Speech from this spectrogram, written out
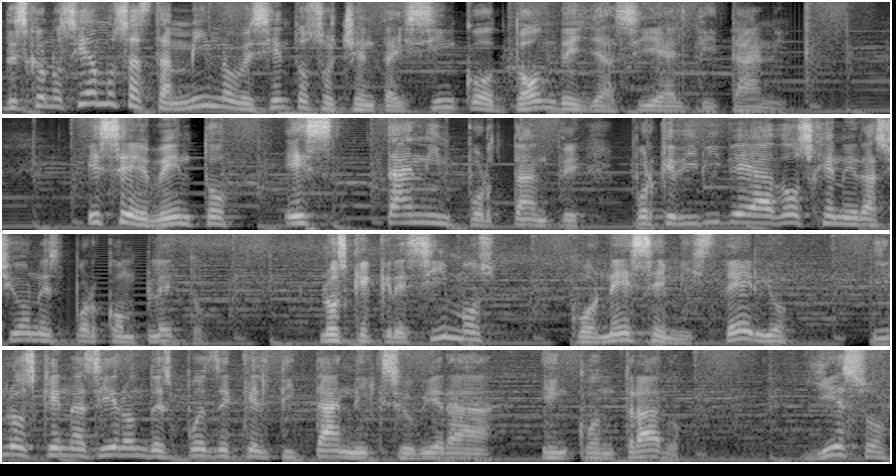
Desconocíamos hasta 1985 dónde yacía el Titanic. Ese evento es tan importante porque divide a dos generaciones por completo. Los que crecimos con ese misterio y los que nacieron después de que el Titanic se hubiera encontrado. Y eso,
